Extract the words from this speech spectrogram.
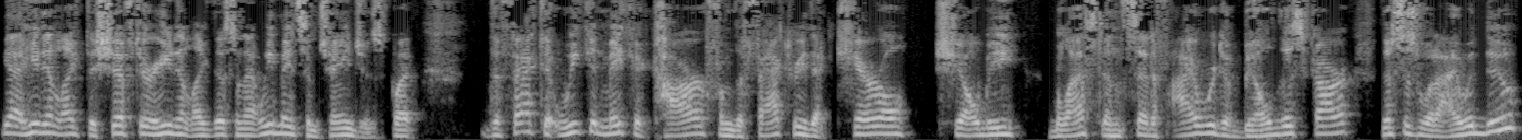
Yeah, he didn't like the shifter. He didn't like this and that. We made some changes, but the fact that we can make a car from the factory that Carroll Shelby blessed and said, if I were to build this car, this is what I would do.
